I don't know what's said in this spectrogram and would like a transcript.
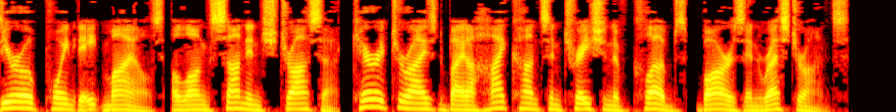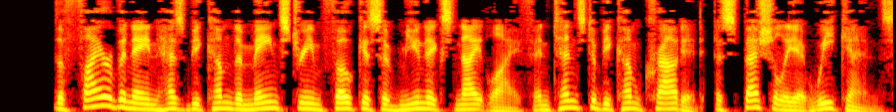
(0.8 miles) along Sonnenstrasse, characterized by a high concentration of clubs, bars and restaurants. The Feierbanane has become the mainstream focus of Munich's nightlife and tends to become crowded, especially at weekends.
